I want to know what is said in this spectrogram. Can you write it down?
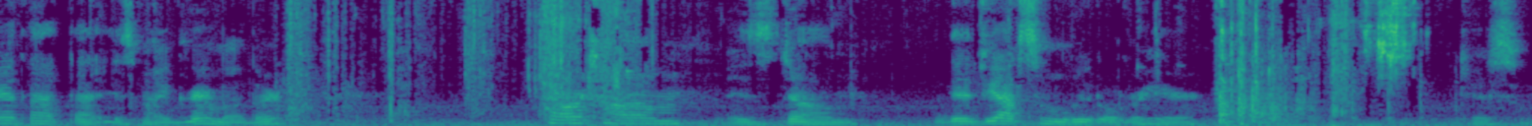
Hear that, that is my grandmother. Power Tom is dumb. They've got some loot over here. Just some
